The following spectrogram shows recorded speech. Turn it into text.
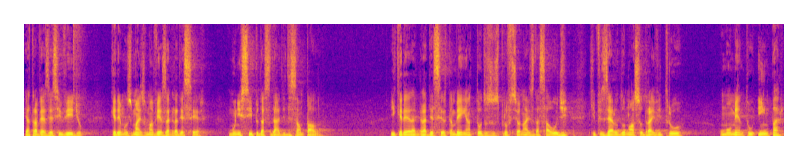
E através desse vídeo, queremos mais uma vez agradecer município da cidade de São Paulo e querer agradecer também a todos os profissionais da saúde que fizeram do nosso drive-thru um momento ímpar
